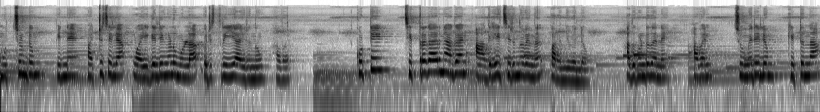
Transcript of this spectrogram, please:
മുച്ചുണ്ടും പിന്നെ മറ്റു ചില വൈകല്യങ്ങളുമുള്ള ഒരു സ്ത്രീയായിരുന്നു അവർ. കുട്ടി ചിത്രകാരനാകാൻ ആഗ്രഹിച്ചിരുന്നുവെന്ന് പറഞ്ഞുവല്ലോ. അതുകൊണ്ട് തന്നെ അവൻ ചുമരിലും കിട്ടുന്ന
